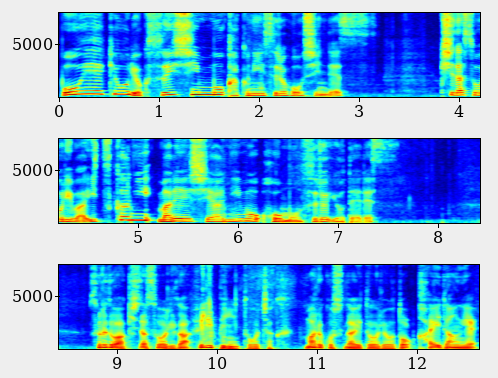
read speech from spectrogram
防衛協力推進も確認する方針です。岸田総理は5日にマレーシアにも訪問する予定です。それでは岸田総理がフィリピンに到着、マルコス大統領と会談へ、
